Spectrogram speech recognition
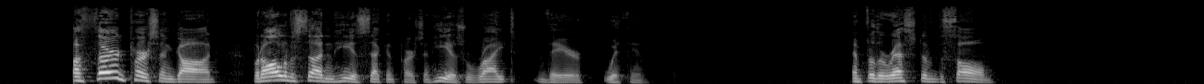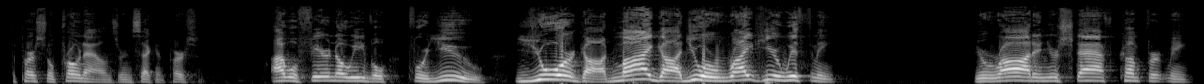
a third person God, but all of a sudden, He is second person. He is right there with Him and for the rest of the psalm, the personal pronouns are in second person. I will fear no evil, for you, your God, my God, you are right here with me. Your rod and your staff comfort me.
